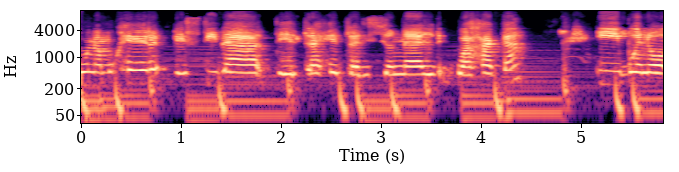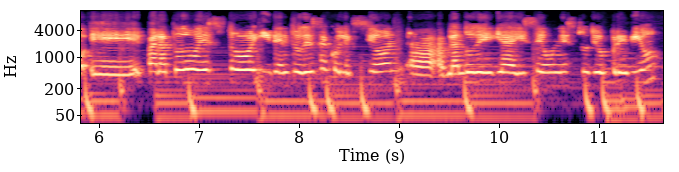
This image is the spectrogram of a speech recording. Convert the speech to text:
una mujer vestida del traje tradicional de Oaxaca, y bueno, eh, para todo esto y dentro de esa colección, ah, hablando de ella, hice un estudio previo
